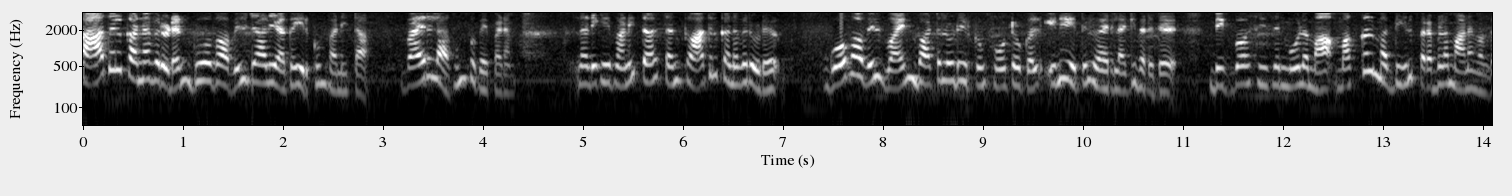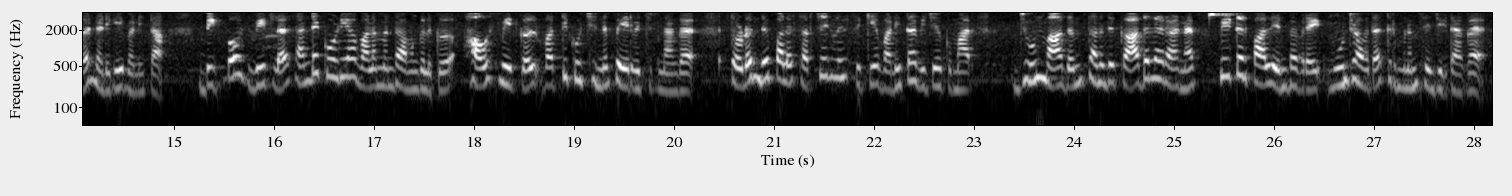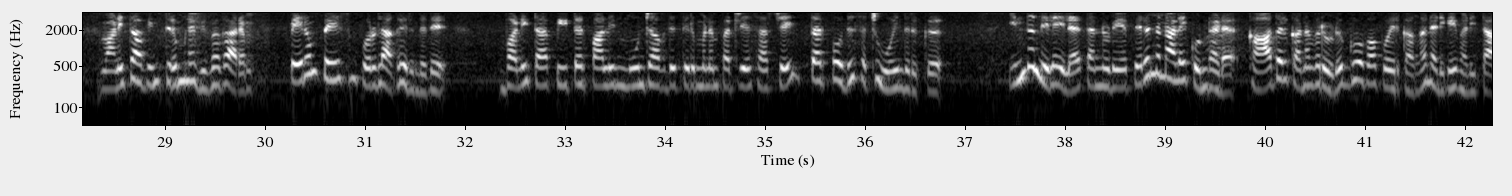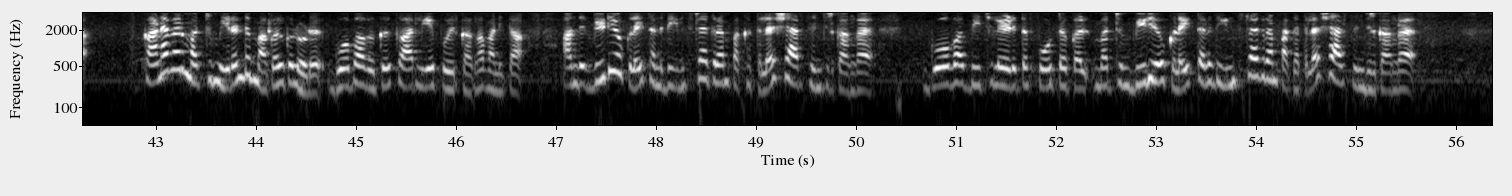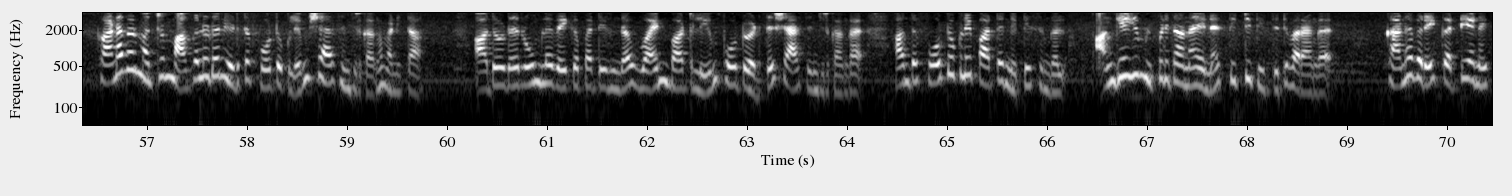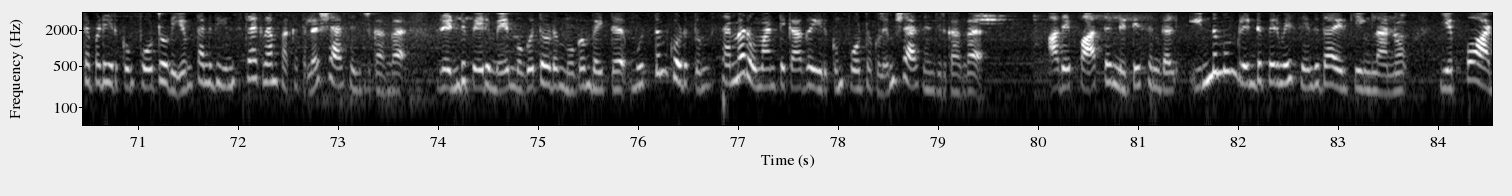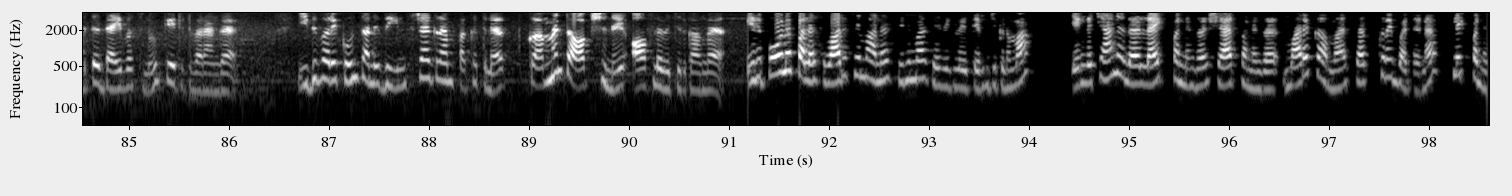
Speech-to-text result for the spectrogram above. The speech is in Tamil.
காதல் கணவருடன் கோவாவில் ஜாலியாக இருக்கும் வனிதா. வைரலாகும் புகைப்படம். நடிகை வனிதா தன் காதல் கணவரோடு கோவாவில் வைன் பாட்டிலோடு இருக்கும் போட்டோக்கள் இணையத்தில் வைரலாகி வருது. பிக் பாஸ் சீசன் மூலமா மக்கள் மத்தியில் பிரபலமானவங்க நடிகை வனிதா. பிக் பாஸ் வீட்டில் சண்டை கோடியா வலம் வந்த அவங்களுக்கு ஹவுஸ்மேட்கள் வத்திக்குச்சின்னு பெயர் வச்சிருந்தாங்க. தொடர்ந்து பல சர்ச்சைகளில் சிக்கிய வனிதா விஜயகுமார் ஜூன் மாதம் தனது காதலரான பீட்டர் பால் என்பவரை மூன்றாவதா திருமணம் செஞ்சுக்கிட்டாங்க. வனிதாவின் திருமண விவகாரம் பெரும் பேசும் பொருளாக இருந்தது. வனிதா பீட்டர் பாலின் மூன்றாவது திருமணம் பற்றிய சர்ச்சை தற்போது சற்று ஓய்ந்திருக்கு. இந்த நிலையில தன்னுடைய பிறந்த நாளை கொண்டாட காதல் கணவரோடு கோவா போயிருக்காங்க நடிகை வனிதா. கணவர் மற்றும் இரண்டு மகள்களோடு கோவாவுக்கு கார்லயே போயிருக்காங்க வனிதா. அந்த வீடியோக்களை தனது இன்ஸ்டாகிராம் பக்கத்துல ஷேர் செஞ்சிருக்காங்க. கோவா பீச்சில் எடுத்த போட்டோக்கள் மற்றும் வீடியோக்களை தனது இன்ஸ்டாகிராம் பக்கத்தில் ஷேர் செஞ்சுருக்காங்க. கணவர் மற்றும் மகளுடன் எடுத்த ஃபோட்டோக்களையும் ஷேர் செஞ்சுருக்காங்க வனிதா. அதோட ரூமில் வைக்கப்பட்டிருந்த ஒயின் பாட்டிலையும் ஃபோட்டோ எடுத்து ஷேர் செஞ்சுருக்காங்க. அந்த ஃபோட்டோக்களை பார்த்த நெட்டிசன்கள் அங்கேயும் இப்படி தானா என திட்டி தீர்த்துட்டு வராங்க. கணவரை கட்டி அணைத்தபடி இருக்கும் ஃபோட்டோவையும் தனது இன்ஸ்டாகிராம் பக்கத்தில் ஷேர் செஞ்சுருக்காங்க. ரெண்டு பேருமே முகத்தோட முகம் வைத்து முத்தம் கொடுத்தும் செம ரொமான்டிக்காக இருக்கும் ஃபோட்டோக்களையும் ஷேர் செஞ்சுருக்காங்க. அதை பார்த்த நெட்டிசன்கள் இன்னமும் ரெண்டு பேருமே சேர்ந்து தான் இருக்கீங்களானோ? எப்போ அடுத்த டைவர்ஸ்னும் கேட்டுட்டு வராங்க. இதுவரைக்கும் தனது இன்ஸ்டாகிராம் பக்கத்துல கமெண்ட் ஆப்ஷனை ஆஃப்ல வச்சிருக்காங்க. இது போல பல சுவாரஸ்யமான சினிமா செய்திகளை தெரிஞ்சுக்கணுமா? எங்க சேனலை லைக் பண்ணுங்க ஷேர் பண்ணுங்க. மறக்காம சப்ஸ்கிரைப் பட்டனை கிளிக் பண்ணுங்க.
